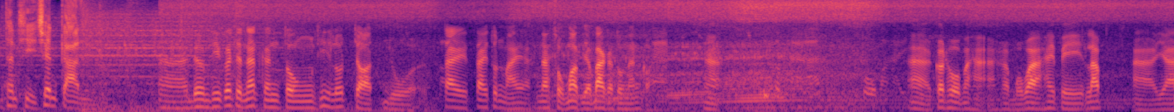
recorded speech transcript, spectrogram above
นทันทีเช่นกันอ่าเดิมทีก็จะนัดกันตรงที่รถจอดอยู่ใต้ใต้ต้นไม้อะนัดส่งมอบยาบ้ากันตรงนั้นก่อนอ่าอ่าก็โทรมาหาครับบอกว่าให้ไปรับอ่ายา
